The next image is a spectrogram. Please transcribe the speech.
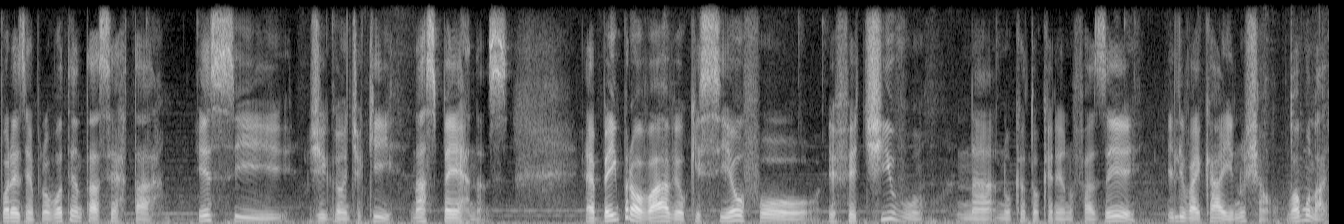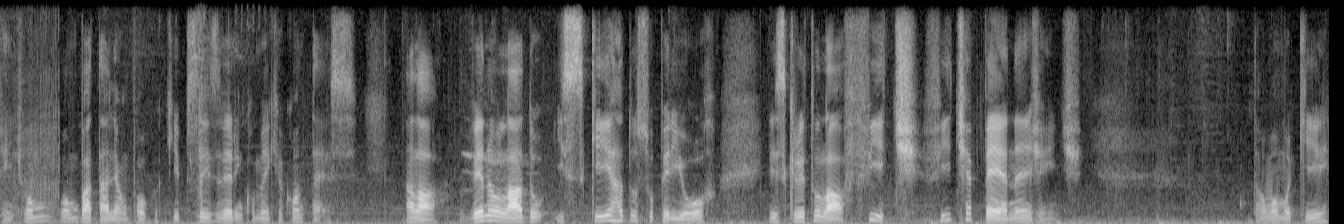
por exemplo, eu vou tentar acertar esse gigante aqui nas pernas. É bem provável que se eu for efetivo na, no que eu estou querendo fazer, ele vai cair no chão. Vamos lá, gente. Vamos, vamos batalhar um pouco aqui para vocês verem como é que acontece. Olha lá, ó. Vê no lado esquerdo superior, escrito lá, ó, fit. Fit é pé, né, gente? Então vamos aqui.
